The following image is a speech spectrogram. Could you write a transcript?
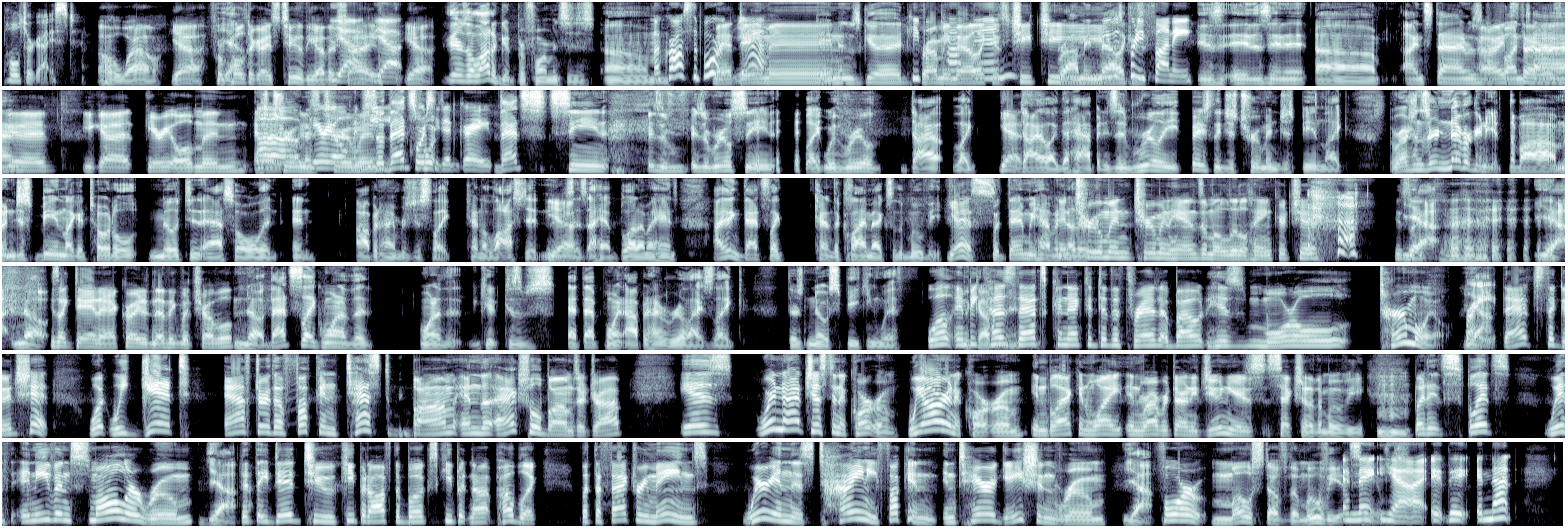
Poltergeist. Oh wow. Yeah. From Yeah. Poltergeist 2, the other Yeah, side. yeah. Yeah. There's a lot of good performances. Um, Across the board. Matt yeah. Damon. Damon's good. People Rami pop Malek in. is Chi Chi. Rami He was Malek pretty is- funny. is is in it. Um, Einstein was a fun Einstein was time. good. You got Gary Oldman As oh, Truman. as Gary Oldman. Truman. He- So that's of course what- he did great. That scene is a is a real scene, like with real dial like yes. dialogue that happened. It's a really basically just Truman just being like, the Russians are never going to get the bomb, and just being like a total militant asshole, and and Oppenheimer's just like kind of lost it. And Yeah. says, "I have blood on my hands." I think that's like kind of the climax of the movie. Yes. But then we have and another. Truman Truman hands him a little handkerchief. He's Yeah. Like, yeah, no, He's like Dan Aykroyd in Nothing But Trouble. no, that's like one of the one of the because at that point Oppenheimer realized like there's no speaking with. Well, and The because government. that's connected to the thread about his moral turmoil. Right. That's the good shit. What we get after the fucking test bomb and the actual bombs are dropped is we're not just in a courtroom. We are in a courtroom in black and white in Robert Downey Jr.'s section of the movie, mm-hmm. but it splits with an even smaller room Yeah, that they did to keep it off the books, keep it not public. But the fact remains, we're in this tiny fucking interrogation room yeah, for most of the movie. It and they, seems. yeah, it, they, and that,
